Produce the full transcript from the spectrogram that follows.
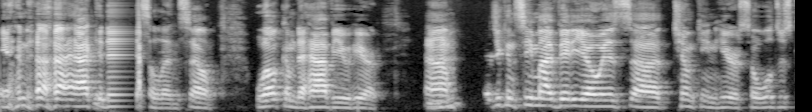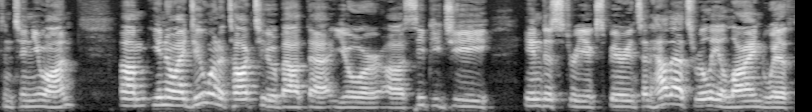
and uh, academic excellence. So, welcome to have you here. Um, mm-hmm. As you can see, my video is uh, chunking here, so we'll just continue on. Um, you know, I do want to talk to you about that, your uh, CPG industry experience, and how that's really aligned with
